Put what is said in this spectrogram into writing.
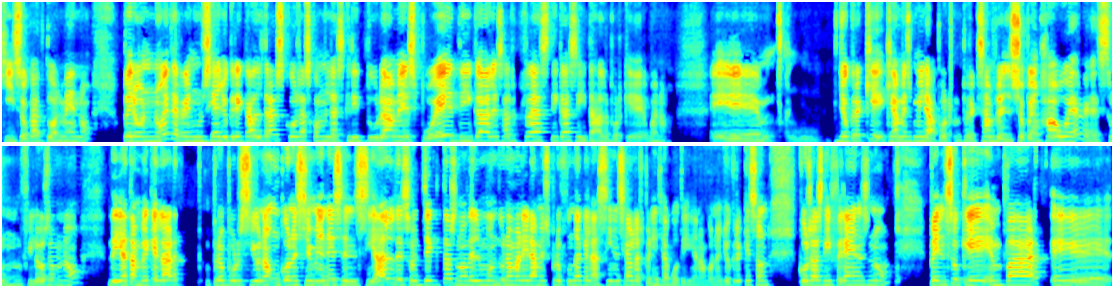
qui sóc actualment, no? Però no he de renunciar, jo crec, a altres coses com l'escriptura més poètica, les arts plàstiques i tal, perquè, bueno, Eh, jo crec que, que a més, mira, per, per exemple, el Schopenhauer, és un filòsof, no? deia també que l'art proporciona un coneixement essencial dels objectes no, del món d'una manera més profunda que la ciència o l'experiència quotidiana. Bueno, jo crec que són coses diferents, no? Penso que, en part, eh,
